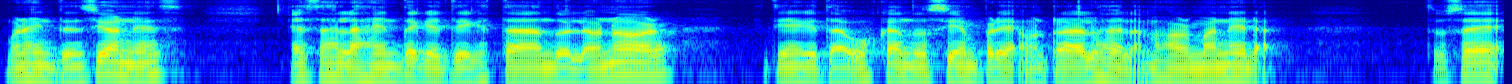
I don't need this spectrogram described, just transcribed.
buenas intenciones. Esa es la gente que tiene que estar dándole honor y tiene que estar buscando siempre honrarlos de la mejor manera. Entonces,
